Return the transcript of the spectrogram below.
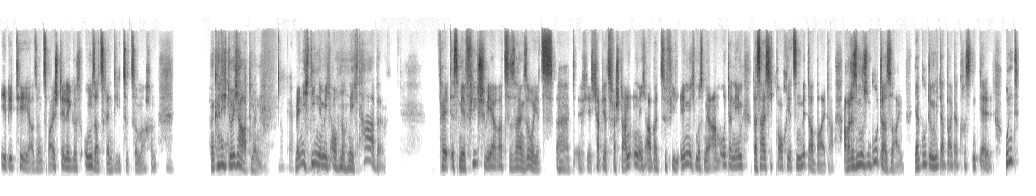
EBT, also ein zweistelliges Umsatzrendite zu machen. Dann kann ich durchatmen. Okay. Wenn ich die nämlich auch noch nicht habe, fällt es mir viel schwerer zu sagen, so, jetzt, äh, ich habe jetzt verstanden, ich arbeite zu viel im, ich muss mehr am Unternehmen. Das heißt, ich brauche jetzt einen Mitarbeiter. Aber das muss ein guter sein. Ja, gute Mitarbeiter kosten Geld. Und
